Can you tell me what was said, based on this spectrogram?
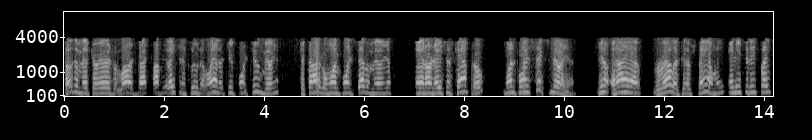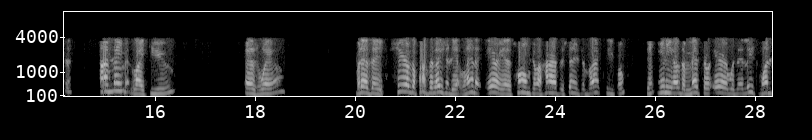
Other metro areas with large black population include Atlanta, 2.2 million, Chicago, 1.7 million, and our nation's capital, 1.6 million. You know, and I have relatives, family in each of these places. I name it like you as well. But as a share of the population, of the Atlanta area is home to a higher percentage of black people than any other metro area with at least 1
